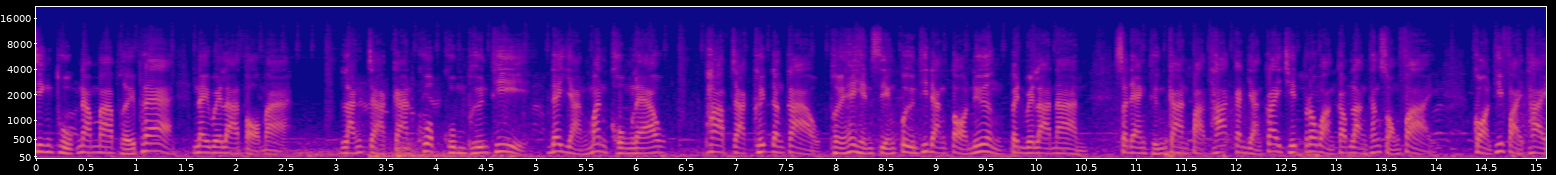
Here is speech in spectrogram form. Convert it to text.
จึงถูกนำมาเผยแพร่ในเวลาต่อมา หลังจากการควบคุมพื้นที่ได้อย่างมั่นคงแล้วภาพจากคลิปดังกล่าว เผยให้เห็นเสียงปืนที่ดังต่อเนื่องเป็นเวลานาน แสดงถึงการปะทะกันอย่างใกล้ชิดระหว่างกำลังทั้งสองฝ่าย ก่อนที่ฝ่ายไทย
